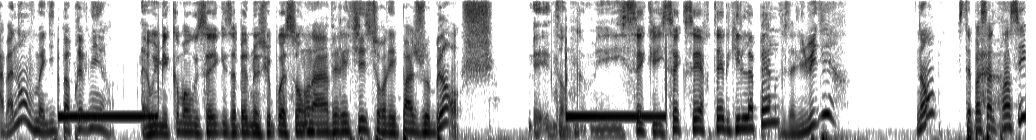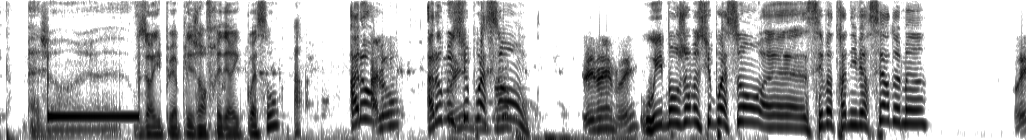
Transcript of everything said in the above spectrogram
Ah bah non, vous m'avez dit de pas prévenir. Ah oui, mais comment vous savez qu'il s'appelle monsieur poisson? On a vérifié sur les pages blanches. Mais, il sait que, il sait que c'est RTL qui l'appelle? Vous allez lui dire. Non? C'était pas ça le principe? Bah, genre, euh, Vous auriez pu appeler Jean-Frédéric Poisson? Ah. Allô? Allô? Allô, monsieur Oui, Poisson? Lui-même, oui. Oui, bonjour, monsieur Poisson. euh, c'est votre anniversaire demain? Oui.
